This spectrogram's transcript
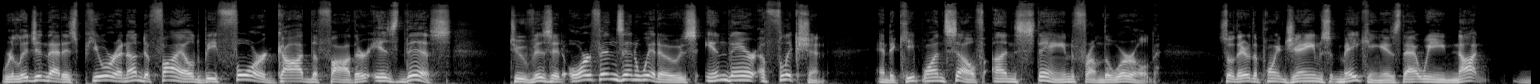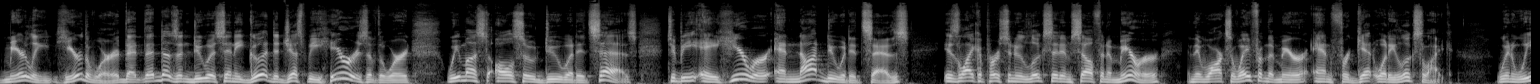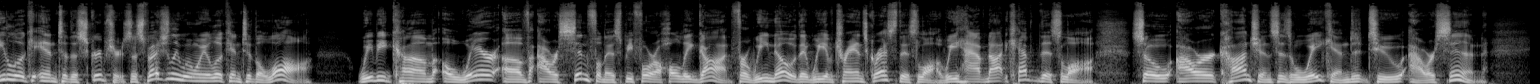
Religion that is pure and undefiled before God the Father is this to visit orphans and widows in their affliction and to keep oneself unstained from the world. So, there, the point James making is that we not merely hear the word, that, that doesn't do us any good to just be hearers of the word. We must also do what it says. To be a hearer and not do what it says is like a person who looks at himself in a mirror and then walks away from the mirror and forget what he looks like. When we look into the scriptures, especially when we look into the law, we become aware of our sinfulness before a holy God, for we know that we have transgressed this law. We have not kept this law. So our conscience is awakened to our sin.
